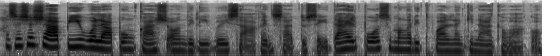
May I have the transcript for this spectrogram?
Kasi sa Shopee, wala pong cash on delivery sa akin, sad to say. Dahil po sa mga ritual na ginagawa ko.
